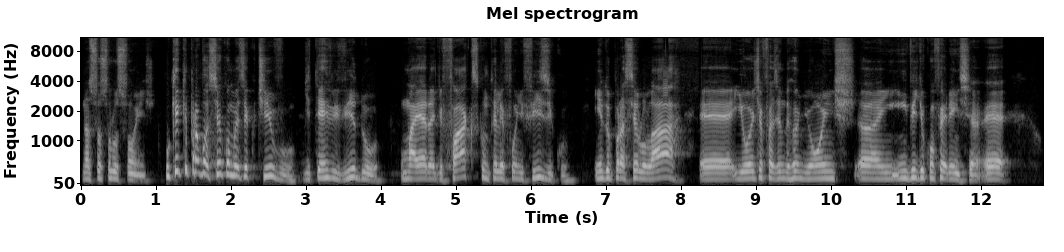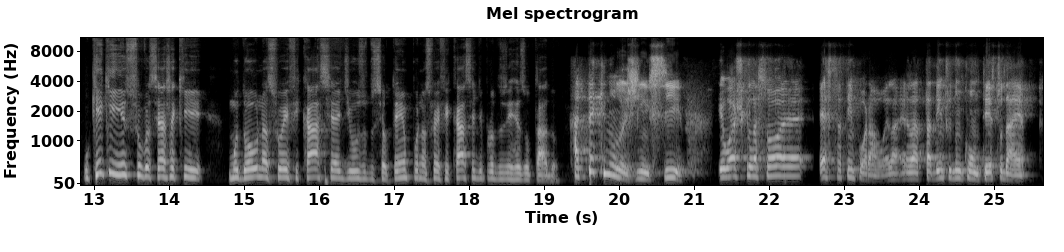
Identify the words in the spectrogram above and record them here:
nas suas soluções. O que que para você como executivo de ter vivido uma era de fax com telefone físico, indo para celular é, e hoje fazendo reuniões uh, em, em videoconferência, é, o que que isso você acha que mudou na sua eficácia de uso do seu tempo, na sua eficácia de produzir resultado? A tecnologia em si, eu acho que ela só é extratemporal, ela está dentro de um contexto da época.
